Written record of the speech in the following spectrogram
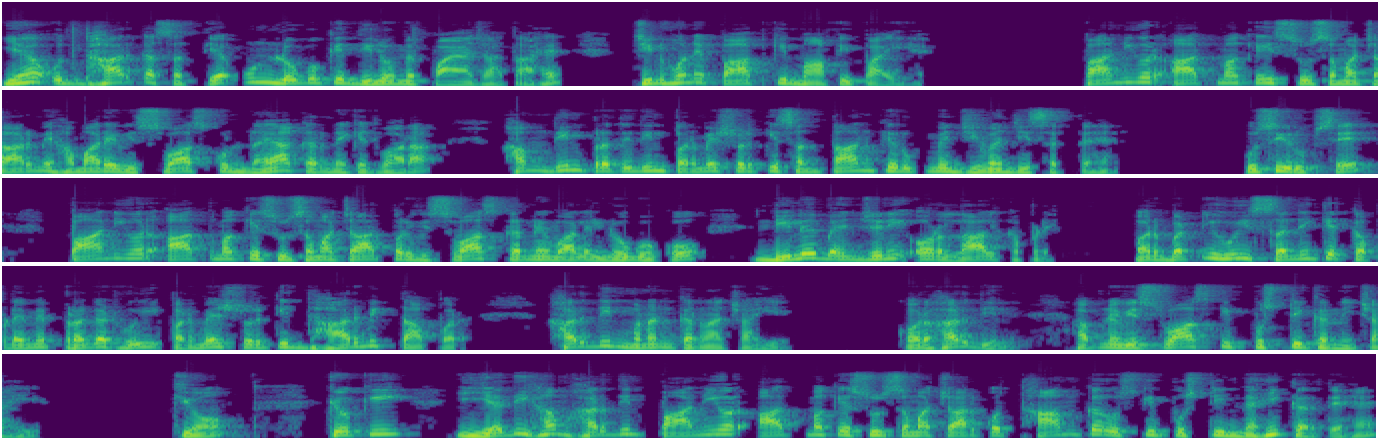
यह उद्धार का सत्य उन लोगों के दिलों में पाया जाता है, जिन्होंने पाप की माफ़ी पाई है। पानी और आत्मा के इस सुसमाचार में हमारे विश्वास को नया करने के द्वारा हम दिन प्रतिदिन परमेश्वर की संतान के रूप में जीवन जी सकते हैं। उसी रूप से पानी और आत्मा के सुसमाचार पर विश्वास करने वाले लोगों को नीले व्यंजनी और लाल कपड़े और बटी हुई सनी के कपड़े में प्रकट हुई परमेश्वर की धार्मिकता पर हर दिन मनन करना चाहिए और हर दिन अपने विश्वास की पुष्टि करनी चाहिए। क्यों? क्योंकि यदि हम हर दिन पानी और आत्मा के सुसमाचार को थाम कर उसकी पुष्टि नहीं करते हैं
